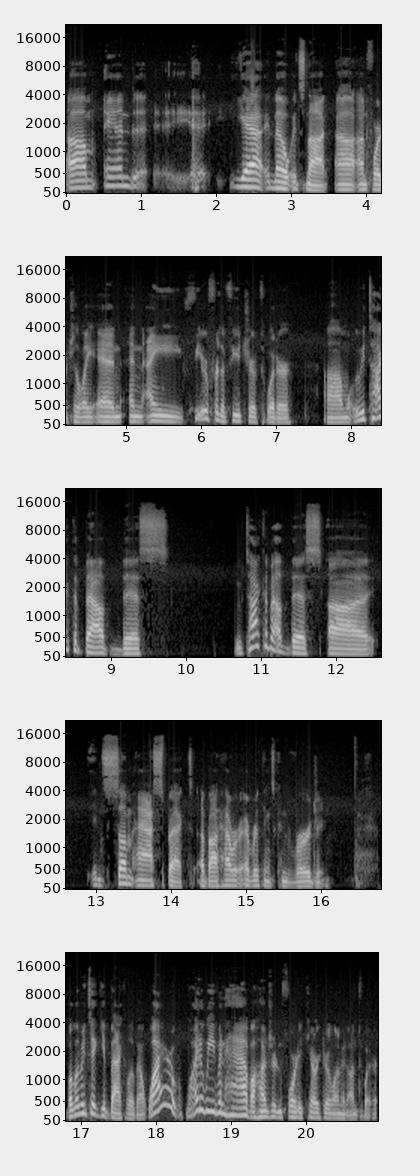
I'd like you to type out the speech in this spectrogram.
Um, and uh, yeah, no, it's not, uh, unfortunately. And and I fear for the future of Twitter. Um, we talked about this. We've talked about this uh, in some aspect about how everything's converging. But let me take you back a little bit. Why are why do we even have a 140 character limit on Twitter?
